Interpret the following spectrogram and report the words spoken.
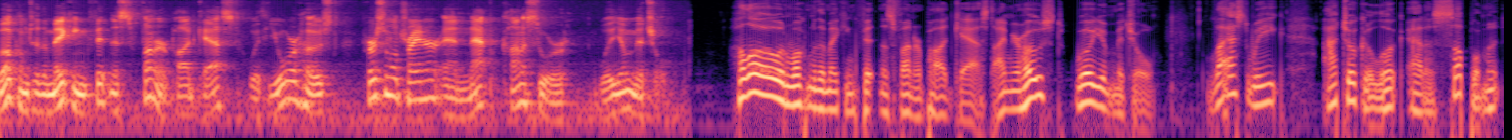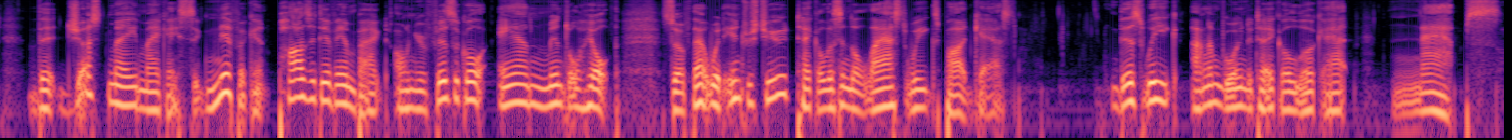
Welcome to the Making Fitness Funner podcast with your host, personal trainer and nap connoisseur, William Mitchell. Hello, and welcome to the Making Fitness Funner podcast. I'm your host, William Mitchell. Last week, I took a look at a supplement that just may make a significant positive impact on your physical and mental health. So, if that would interest you, take a listen to last week's podcast. This week, I'm going to take a look at naps.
